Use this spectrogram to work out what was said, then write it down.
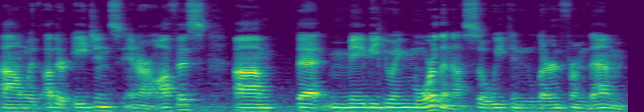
um, with other agents in our office um, that may be doing more than us, so we can learn from them.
